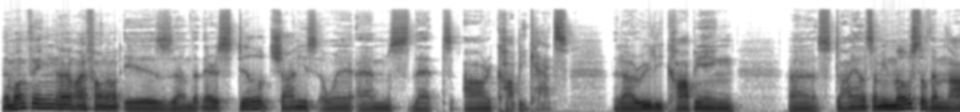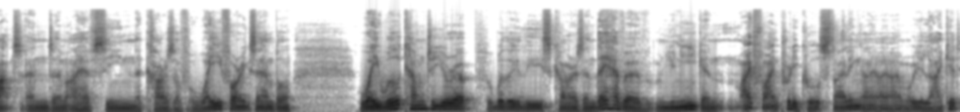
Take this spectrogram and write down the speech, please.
Then one thing uh, I found out is um, that there are still Chinese OEMs that are copycats, that are really copying uh, styles. I mean, most of them not. And um, I have seen the cars of WEY, for example. WEY will come to Europe with these cars, and they have a unique and I find pretty cool styling. I, I really like it.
